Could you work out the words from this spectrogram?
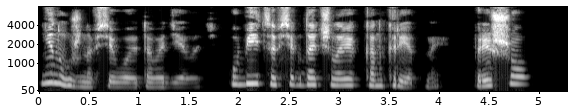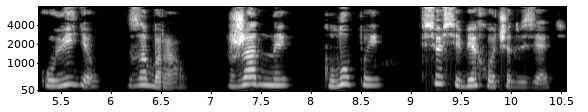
Не нужно всего этого делать. Убийца всегда человек конкретный. Пришел, увидел, забрал. Жадный, глупый, все себе хочет взять.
